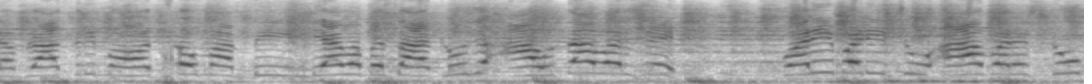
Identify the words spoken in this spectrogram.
નવરાત્રી મહોત્સવમાં બી ઇન્ડિયામાં બસ આટલું જ. આવતા વર્ષે ફરી મળીશું આ વર્ષનું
